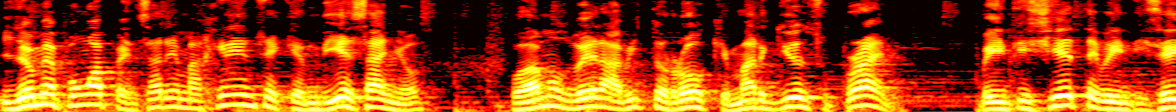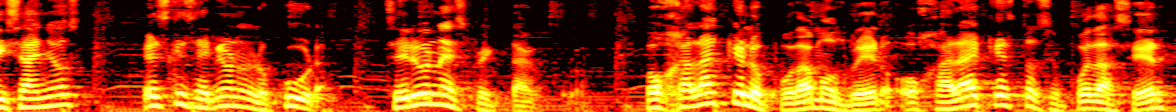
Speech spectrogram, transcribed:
Y yo me pongo a pensar, imagínense que en 10 años podamos ver a Vitor Roque, Yu en su prime. 27, 26 años, es que sería una locura, sería un espectáculo. Ojalá que lo podamos ver, ojalá que esto se pueda hacer.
